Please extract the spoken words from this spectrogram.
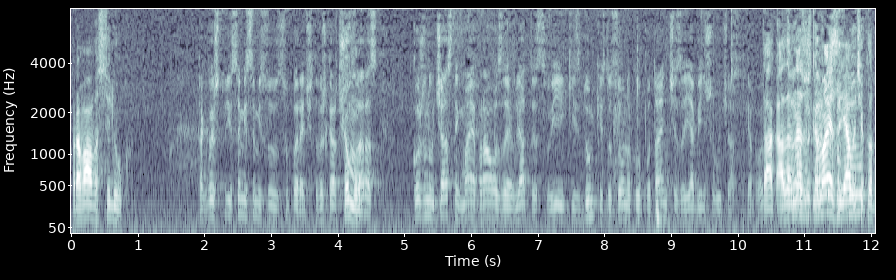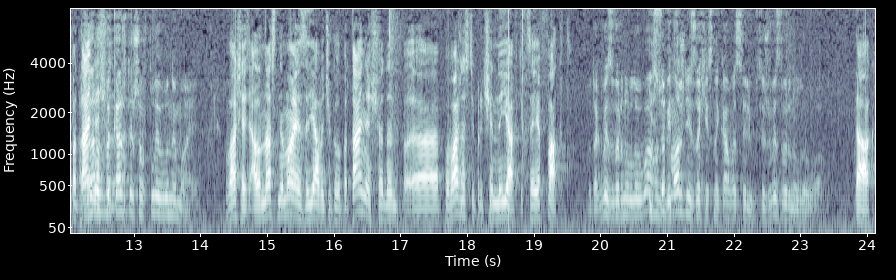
права Василюк. Так ви ж тоді самі самі су- суперечите. Ви ж кажете, Чому? що зараз кожен учасник має право заявляти свої якісь думки стосовно клопотань чи заяв інших учасників. Так, але в нас ж немає заяви чи клопотання зараз ви кажете, що впливу немає. Ваша але в нас немає заяви чи клопотання щодо е, поважності причин неявки. Це є факт. Ну, так ви звернули увагу І на суд відсутність захисника Василюк. Це ж ви звернули увагу. Так.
